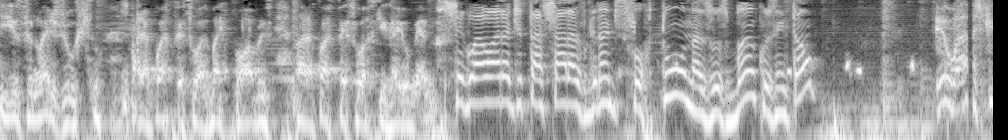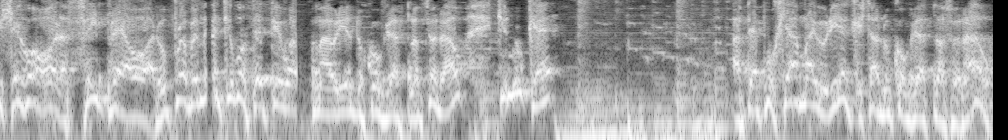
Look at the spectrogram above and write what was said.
E isso não é justo para com as pessoas mais pobres, para com as pessoas que ganham menos. Chegou a hora de taxar as grandes fortunas, os bancos, então? Eu acho que chegou a hora, sempre é a hora. O problema é que você tem uma maioria do Congresso Nacional que não quer até porque a maioria que está no Congresso Nacional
